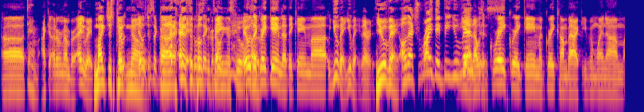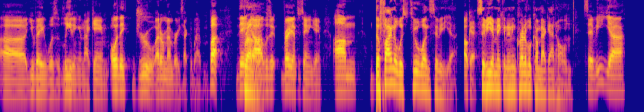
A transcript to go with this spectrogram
Uh, damn, I, ca- I don't remember. Anyway, Mike just put was, no, It was just a uh, as it was opposed a to great, telling us who it was a great game that they came. Uh, Juve, Juve. There it is. Juve. Oh, that's right. They beat Juventus. Yeah, that was a great, great game, a great comeback. Even when um uh Juve was leading in that game, or they drew. I don't remember exactly what happened, but they uh, it was a very entertaining game. Um, The final was two one Sevilla. okay, Sevilla making an incredible comeback at home. Sevilla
